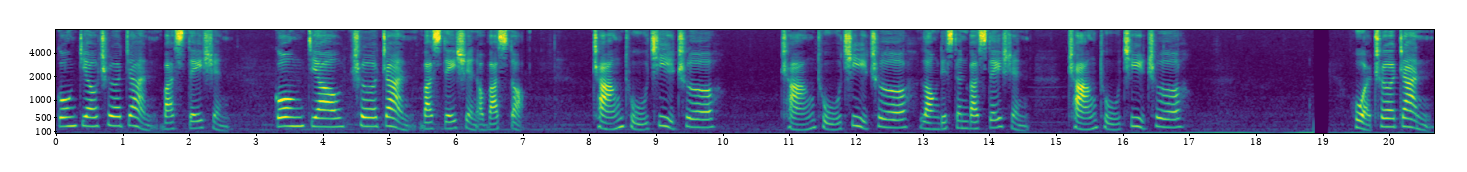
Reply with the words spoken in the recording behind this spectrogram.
公交车站 bus station 公交车站 bus station or bus stop 长途汽车长途汽车 long distance bus station 长途汽车火车站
